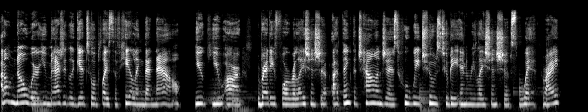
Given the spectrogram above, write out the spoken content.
I don't know where you magically get to a place of healing that now you you are ready for a relationship i think the challenge is who we choose to be in relationships with right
